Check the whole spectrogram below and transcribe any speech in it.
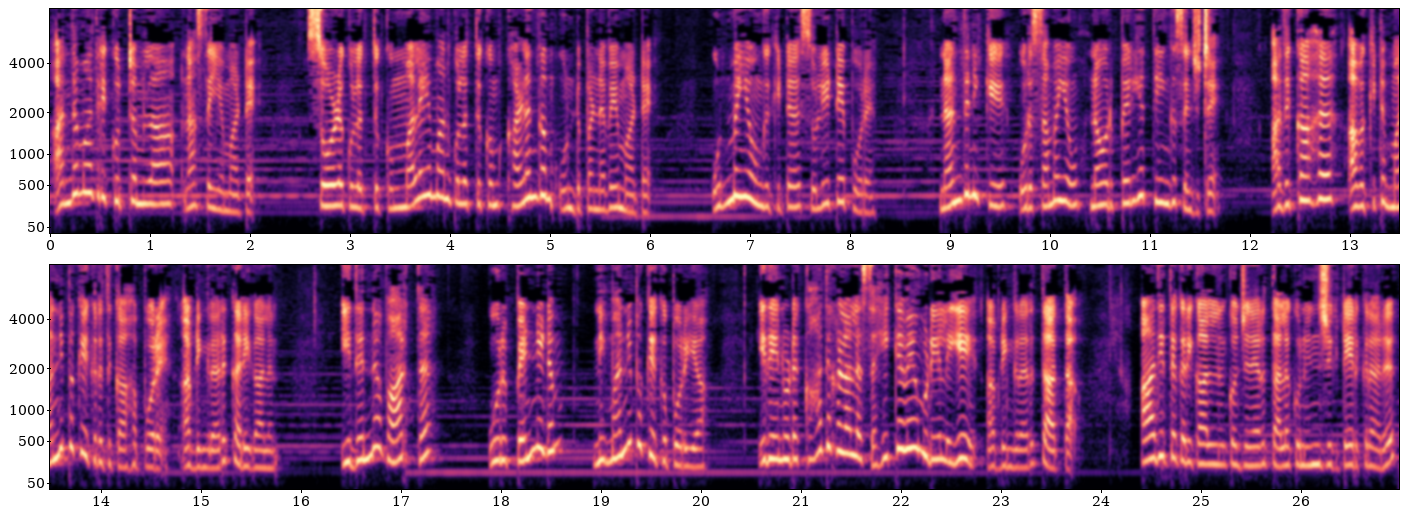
அந்த மாதிரி குற்றம்லாம் நான் செய்ய மாட்டேன். சோழ குலத்துக்கும் மலையமான் குலத்துக்கும் களங்கம் உண்டு பண்ணவே மாட்டேன். உண்மையை உங்ககிட்ட சொல்லிட்டே போறேன். நந்தினிக்கு ஒரு சமயம் நான் ஒரு பெரிய தீங்கு செஞ்சுட்டேன். அதுக்காக அவகிட்ட மன்னிப்பு கேட்கறதுக்காக போறேன் அப்படிங்கிறாரு கரிகாலன். இது என்ன வார்த்தை? ஒரு பெண்ணிடம் நீ மன்னிப்பு கேட்க போறியா? இதை என்னோட காதுகளால சகிக்கவே முடியலையே அப்படிங்கிறாரு தாத்தா. ஆதித்த கரிகாலன் கொஞ்ச நேரம் தலை குனிஞ்சுக்கிட்டே இருக்கிறாரு.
